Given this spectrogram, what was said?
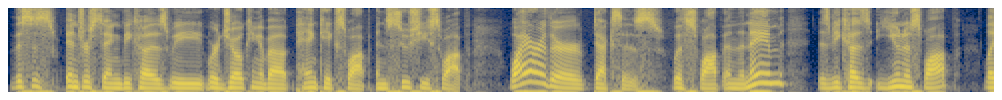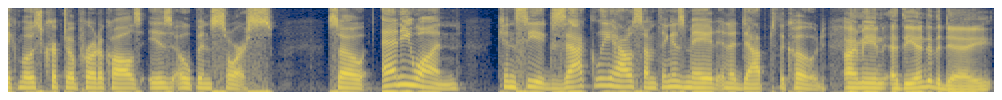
This is interesting because we were joking about Pancake Swap and Sushi Swap. Why are there dexes with swap in the name? Is because Uniswap, like most crypto protocols, is open source. So anyone can see exactly how something is made and adapt the code. I mean, at the end of the day,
